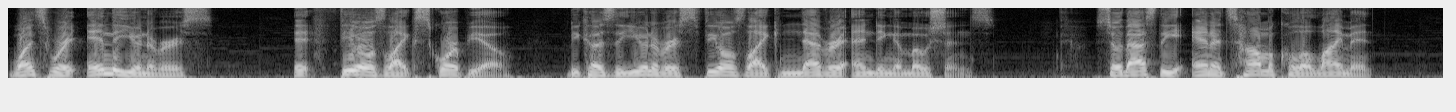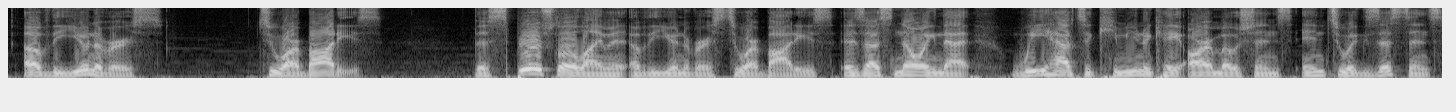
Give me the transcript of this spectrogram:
Once we're in the universe, it feels like Scorpio because the universe feels like never ending emotions. So that's the anatomical alignment of the universe to our bodies. The spiritual alignment of the universe to our bodies is us knowing that we have to communicate our emotions into existence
